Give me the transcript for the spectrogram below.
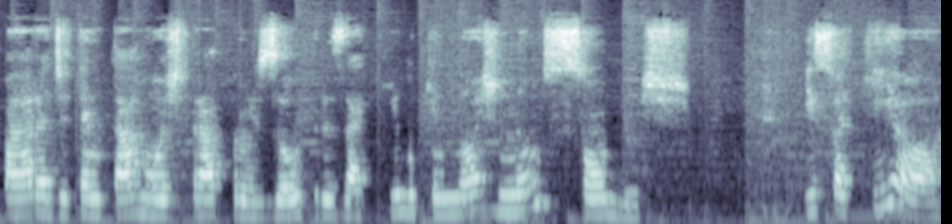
para de tentar mostrar para os outros aquilo que nós não somos. Isso aqui, ó,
